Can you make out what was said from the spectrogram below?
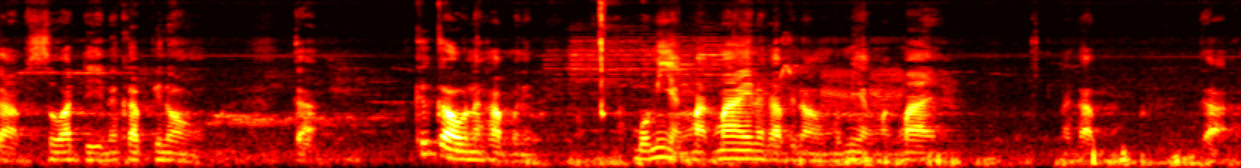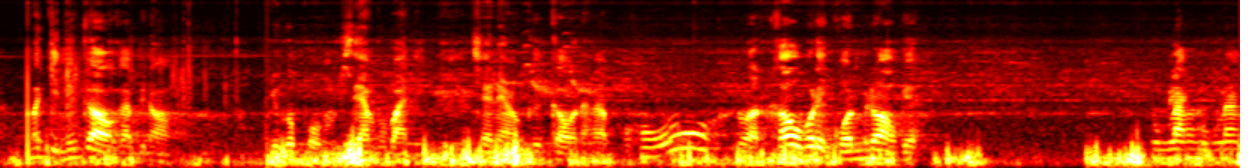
กับสวัสดีนะครับพี่น้องกับคือเก่านะครับวันนี้บ่มีหยังมากมายนะครับ พี่น้องบ่มีหยังมากมายนะครับกะมากินคือเก่าครับพี่น้อง อยู่กับผมแซมพบานอีพีชแนลคือเก่านะครับโอ้โหหนวดเข้าบริกวนพี่น้องเพียลุงลังลุงลัง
